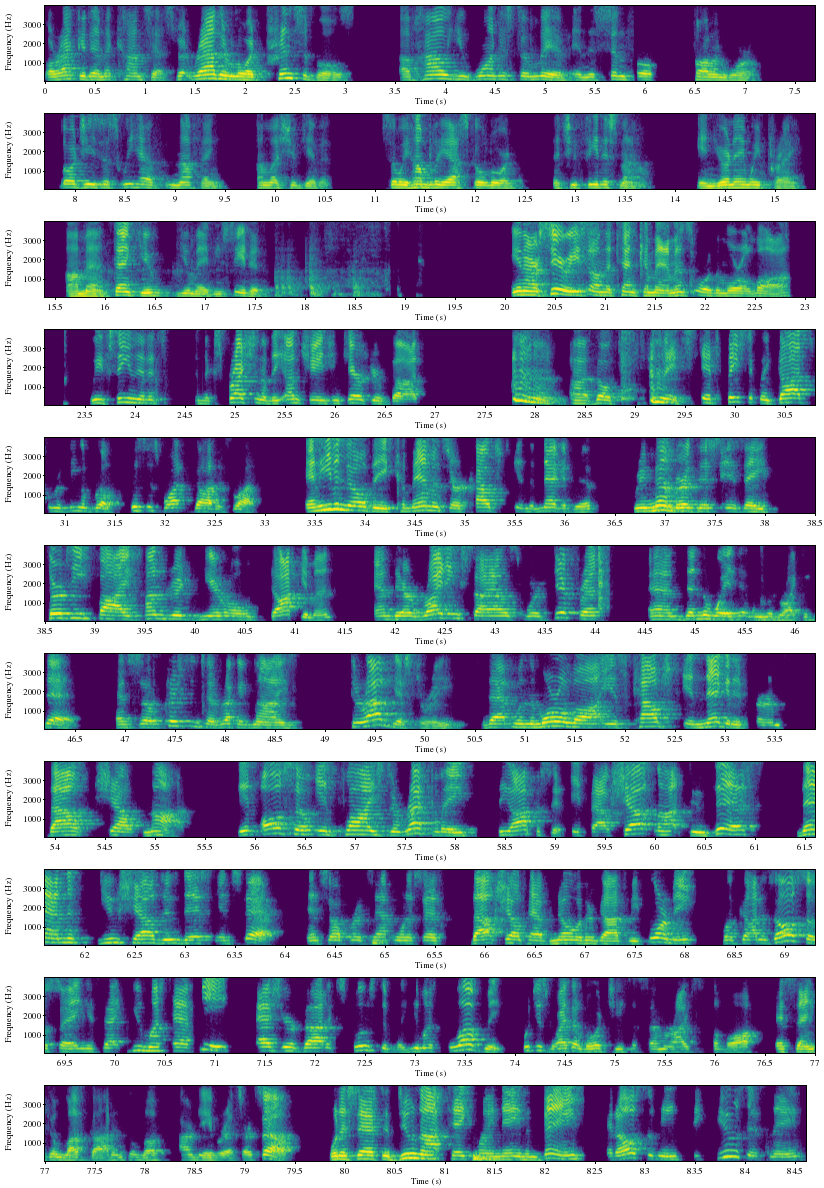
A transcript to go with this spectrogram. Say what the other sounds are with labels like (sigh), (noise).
or academic concepts, but rather, Lord, principles of how you want us to live in this sinful, fallen world. Lord Jesus, we have nothing unless you give it. So we humbly ask, O Lord, that you feed us now. In your name we pray. Amen. Thank you. You may be seated. In our series on the Ten Commandments or the moral law, we've seen that it's an expression of the unchanging character of God, (clears throat) uh, though (clears throat) it's, it's basically God's revealed will. This is what God is like. And even though the commandments are couched in the negative, remember this is a 3,500 year old document, and their writing styles were different and than the way that we would write today. And so Christians have recognized throughout history that when the moral law is couched in negative terms, thou shalt not, it also implies directly the opposite. If thou shalt not do this, then you shall do this instead. And so, for example, when it says, Thou shalt have no other gods before me, what God is also saying is that you must have me as your God exclusively. You must love me, which is why the Lord Jesus summarizes the law as saying to love God and to love our neighbor as ourselves. When it says to do not take my name in vain, it also means to use his name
